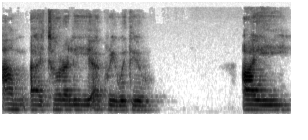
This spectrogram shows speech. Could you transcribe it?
Um, I totally agree with you. I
